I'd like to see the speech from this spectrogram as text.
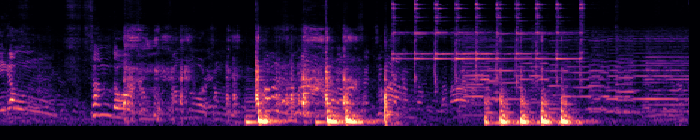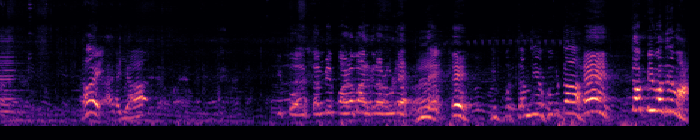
மிகவும் சந்தோஷம் சந்தோஷம். இப்போ தம்பி பழமா இருக்கிறார் உள்ள. இப்ப தம்பியை கூப்பிட்டா தம்பி வந்துடுவான்.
